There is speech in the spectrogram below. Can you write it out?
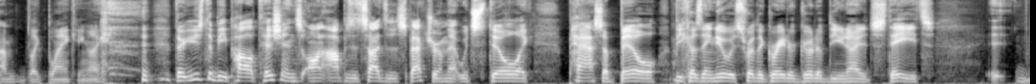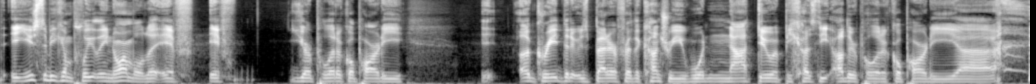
I'm like blanking. Like there used to be politicians on opposite sides of the spectrum that would still like pass a bill because they knew it was for the greater good of the United States. It, it used to be completely normal to if if your political party agreed that it was better for the country, you would not do it because the other political party uh,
